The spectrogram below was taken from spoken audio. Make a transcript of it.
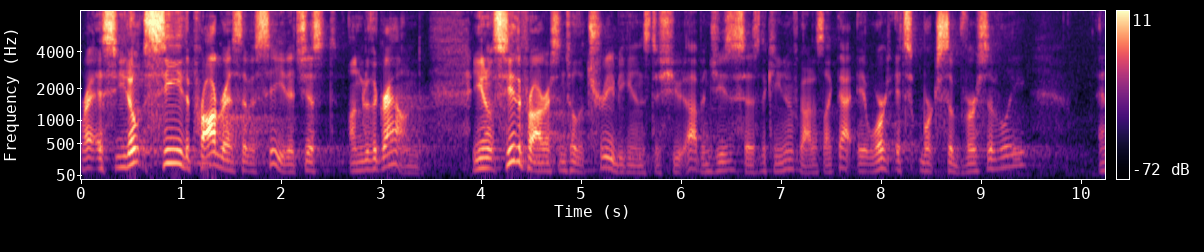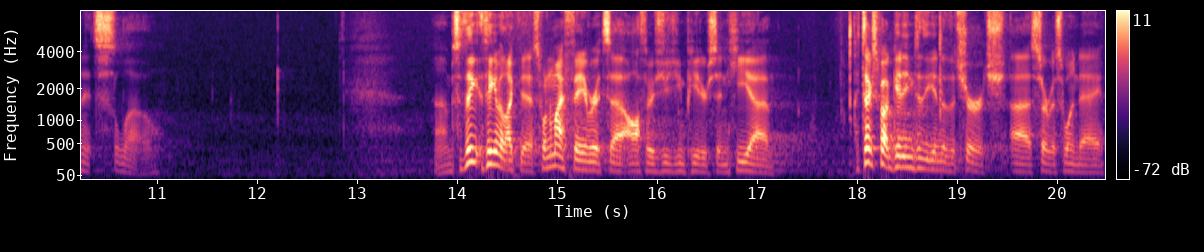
Right? You don't see the progress of a seed. It's just under the ground. You don't see the progress until the tree begins to shoot up. And Jesus says the kingdom of God is like that. It work, it's, works subversively and it's slow. Um, so think, think of it like this. One of my favorites uh, authors, Eugene Peterson, he, uh, he talks about getting to the end of the church uh, service one day.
